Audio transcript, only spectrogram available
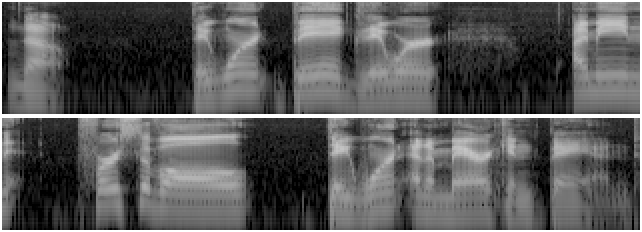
No. They weren't big. They were. I mean, first of all, they weren't an American band.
